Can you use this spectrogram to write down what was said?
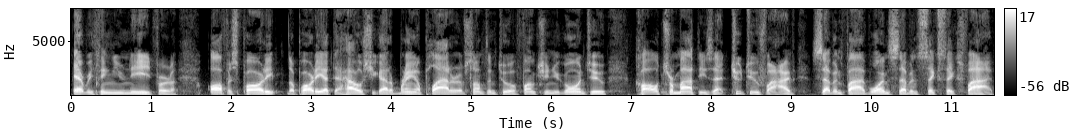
everything you need for an office party, the party at the house. You got to bring a platter of something to a function you're going to. Call Tremonti's at 225 751 7665.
